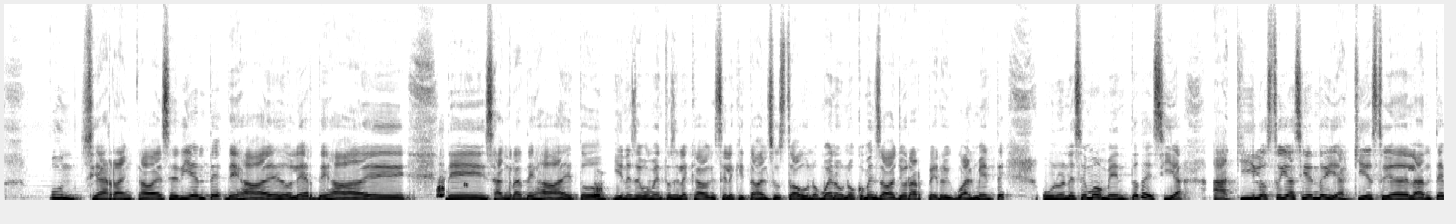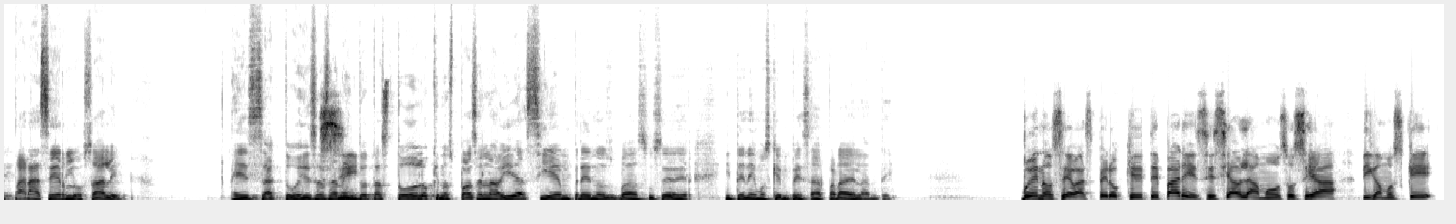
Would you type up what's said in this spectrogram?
¡pum! Se arrancaba ese diente, dejaba de doler, dejaba de, de sangrar, dejaba de todo. Y en ese momento se le, se le quitaba el susto a uno. Bueno, uno comenzaba a llorar, pero igualmente uno en ese momento decía, aquí lo estoy haciendo y aquí estoy adelante para hacerlo, sale. Exacto, esas anécdotas, todo lo que nos pasa en la vida siempre nos va a suceder y tenemos que empezar para adelante. Bueno, Sebas, pero ¿qué te parece si hablamos, o sea, digamos que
